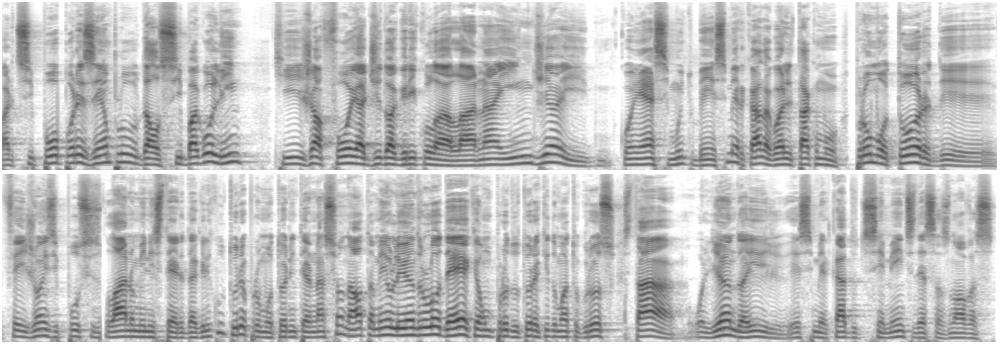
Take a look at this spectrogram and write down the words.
Participou, por exemplo, Dalci Bagolin, que já foi adido agrícola lá na Índia e conhece muito bem esse mercado. Agora ele está como promotor de feijões e pulses lá no Ministério da Agricultura, promotor internacional. Também o Leandro Lodeia, que é um produtor aqui do Mato Grosso, está olhando aí esse mercado de sementes dessas novas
